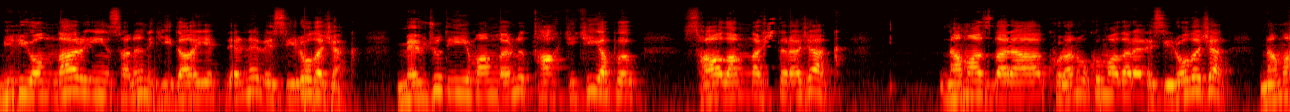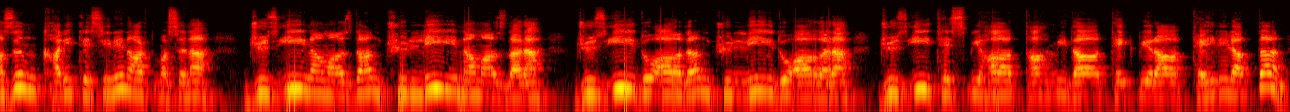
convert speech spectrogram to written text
milyonlar insanın hidayetlerine vesile olacak. Mevcut imanlarını tahkiki yapıp sağlamlaştıracak. Namazlara, Kur'an okumalara vesile olacak. Namazın kalitesinin artmasına, cüz'i namazdan külli namazlara, cüz'i duadan külli dualara, cüz'i tesbihat, tahmidat, tekbirat, tehlilattan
